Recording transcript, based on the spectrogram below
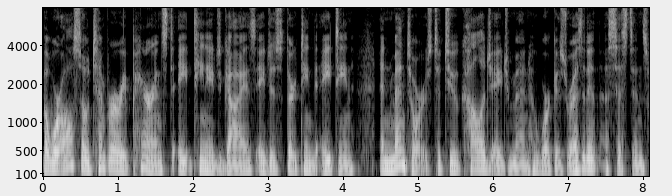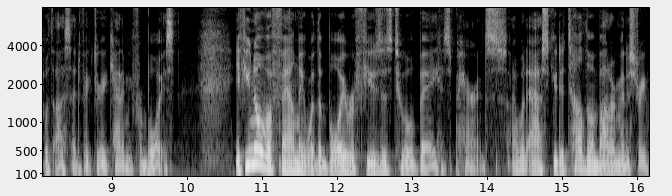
but we're also temporary parents to eight teenage guys ages 13 to 18 and mentors to two college age men who work as resident assistants with us at Victory Academy for Boys. If you know of a family where the boy refuses to obey his parents, I would ask you to tell them about our ministry.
